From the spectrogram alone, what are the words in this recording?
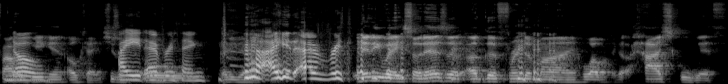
follow no. vegan? Okay, she's. like, I eat oh, everything. I eat everything. anyway, so there's a, a good friend of mine who I went to high school with.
